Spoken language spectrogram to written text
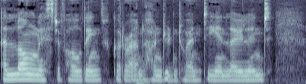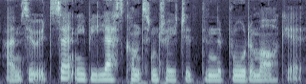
a long list of holdings. We've got around 120 in Lowland, um, so it would certainly be less concentrated than the broader market.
